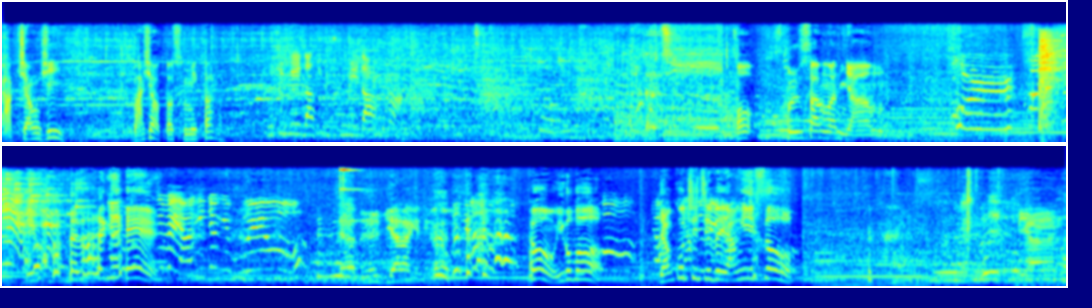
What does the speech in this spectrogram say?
박지영 씨 맛이 어떻습니까? 좋습니다, 좋습니다. 어 불쌍한 양. 헐, 사장님. 사장님. 집에 양인형이 뭐예요? 내가 늘 미안하게 생각하고 형 이거 봐 양꼬치 집에 양이 있어 미안.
